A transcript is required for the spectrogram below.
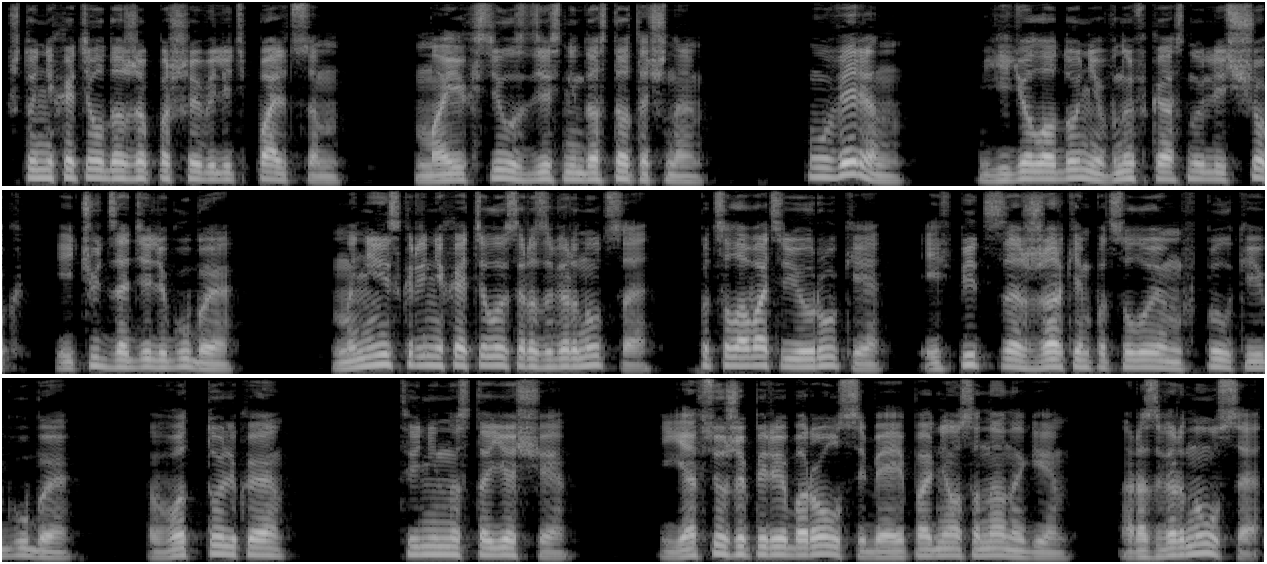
что не хотел даже пошевелить пальцем. Моих сил здесь недостаточно. Уверен? Ее ладони вновь коснулись щек и чуть задели губы. Мне искренне хотелось развернуться, поцеловать ее руки и впиться жарким поцелуем в пылкие губы. Вот только... Ты не настоящая. Я все же переборол себя и поднялся на ноги. Развернулся,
